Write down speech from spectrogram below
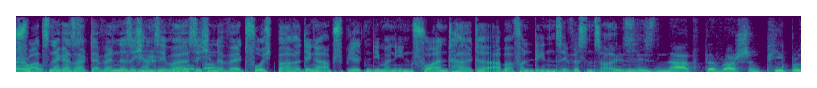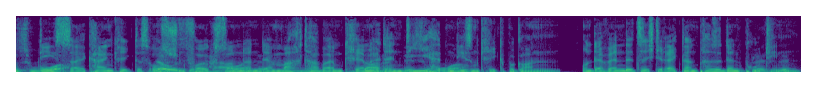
Schwarzenegger sagt, er wende sich an sie, weil sich in der Welt furchtbare Dinge abspielten, die man ihnen vorenthalte, aber von denen sie wissen sollten. Dies sei kein Krieg des russischen Volks, sondern der Machthaber im Kreml, denn die hätten diesen Krieg begonnen. Und er wendet sich direkt an Präsident Putin.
